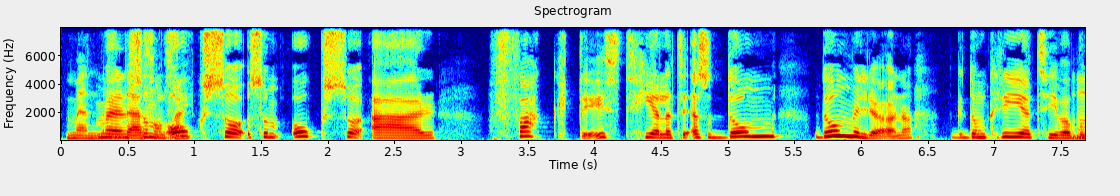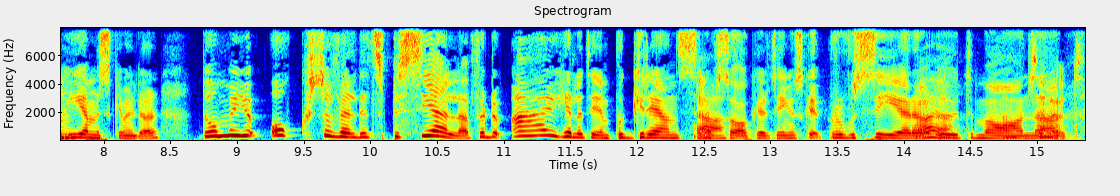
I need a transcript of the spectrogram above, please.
men Men som, som sagt, också, som också är faktiskt hela tiden, alltså de, de miljöerna, de kreativa Mm. bohemiska miljöerna, de är ju också väldigt speciella för de är ju hela tiden på gränsen av Ja. saker och ting och ska provocera, Ja, ja. utmana Absolut.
